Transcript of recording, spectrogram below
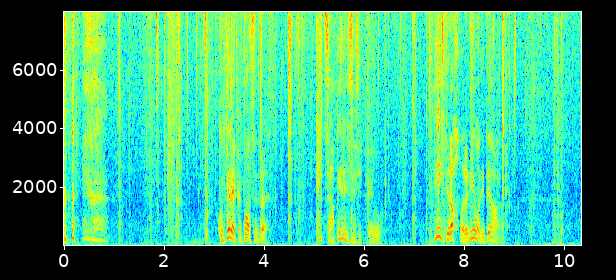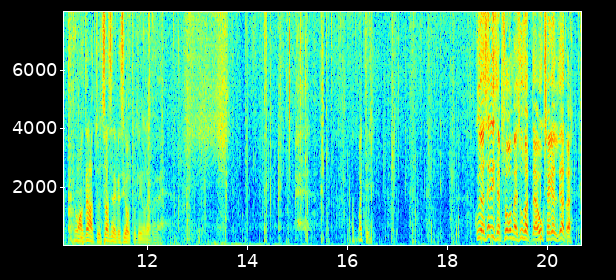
kuule, telekat vaatasid või? täitsa perses ikka ju. Eesti rahvale niimoodi teha. jumal tänatud, et sa sellega seotud ei ole Mati kuidas heliseb Soome suusataja uksekell, tead või?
